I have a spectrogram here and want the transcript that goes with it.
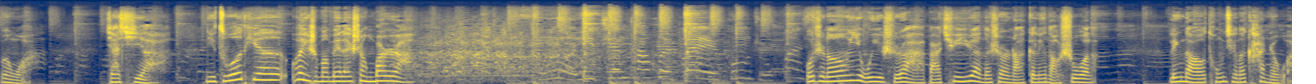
问我：“佳琪啊，你昨天为什么没来上班啊？”我只能一五一十啊，把去医院的事儿呢跟领导说了。领导同情地看着我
